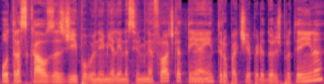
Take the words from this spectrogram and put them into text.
Outras causas de hipobuminemia além da síndrome nefrótica tem a Hum. enteropatia perdedora de proteína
